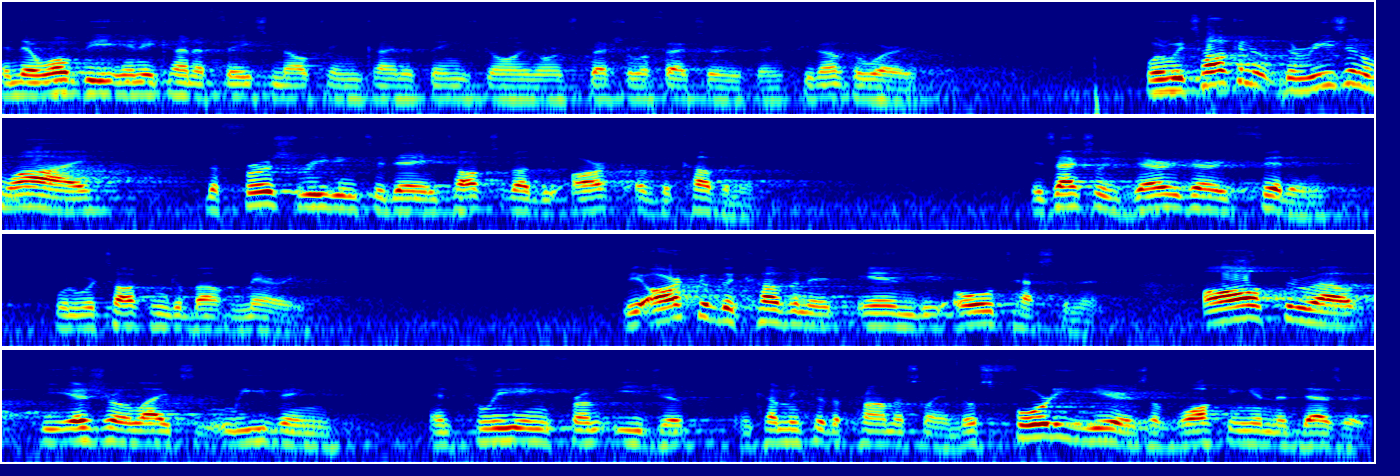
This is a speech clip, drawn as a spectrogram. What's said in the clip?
and there won't be any kind of face melting kind of things going on, special effects or anything, so you don't have to worry. When we're talking, the reason why the first reading today talks about the Ark of the Covenant it's actually very, very fitting when we're talking about Mary. The Ark of the Covenant in the Old Testament, all throughout the Israelites leaving and fleeing from Egypt and coming to the Promised Land, those 40 years of walking in the desert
